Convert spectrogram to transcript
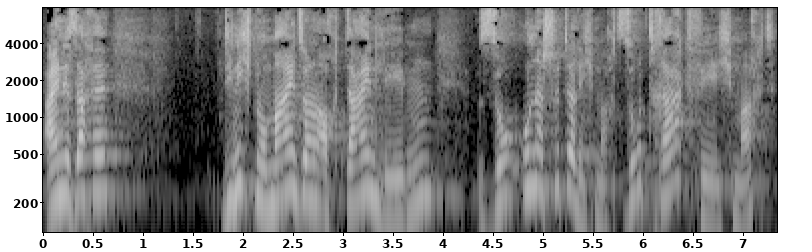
Eine Sache, die nicht nur mein, sondern auch dein Leben so unerschütterlich macht, so tragfähig macht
